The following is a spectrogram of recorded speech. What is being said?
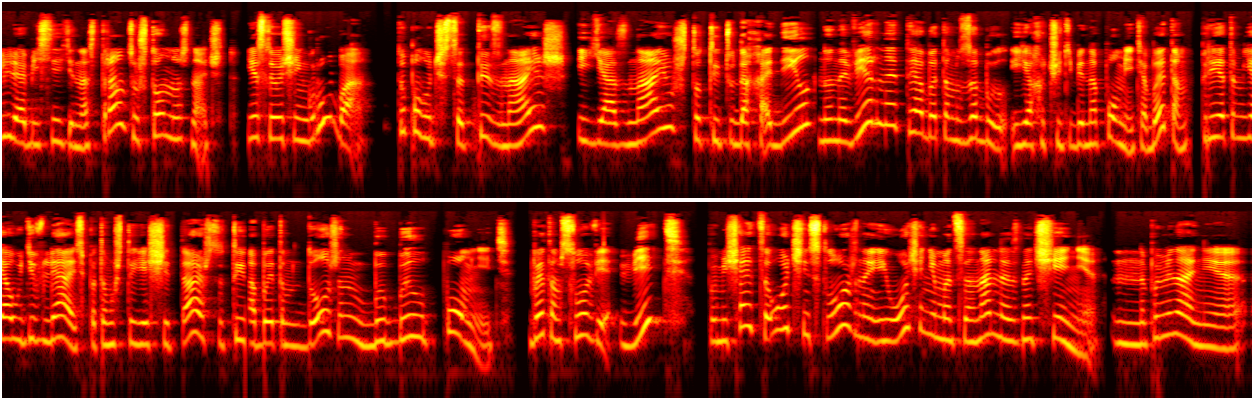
или объяснить иностранцу, что оно значит. Если очень грубо, то получится «ты знаешь, и я знаю, что ты туда ходил, но, наверное, ты об этом забыл, и я хочу тебе напомнить об этом. При этом я удивляюсь, потому что я считаю, что ты об этом должен бы был помнить». В этом слове «ведь» помещается очень сложное и очень эмоциональное значение. Напоминание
